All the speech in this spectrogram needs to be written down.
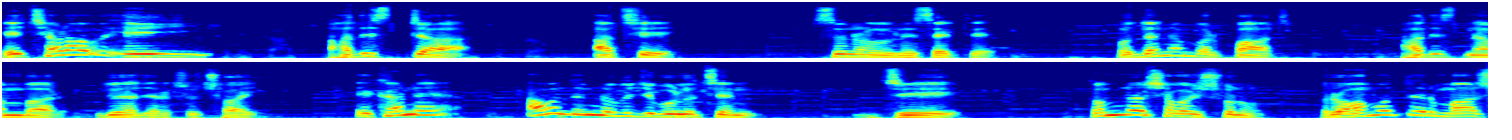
এছাড়াও এই হাদিসটা আছে সুনাল নিসাইতে। অধ্যায় নম্বর পাঁচ, হাদিস নাম্বার দুই হাজার একশো ছয়। এখানে আমাদের নবীজি বলেছেন যে, তোমরা সবাই শোনো, রহমতের মাস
